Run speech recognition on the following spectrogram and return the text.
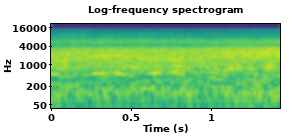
すいません。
